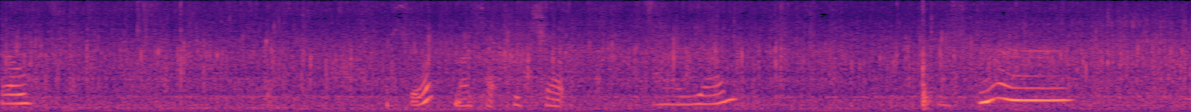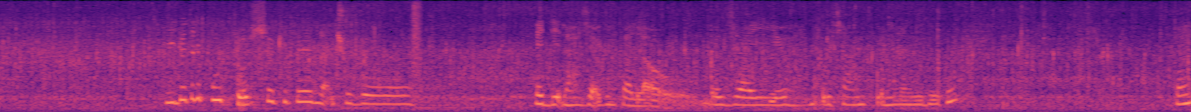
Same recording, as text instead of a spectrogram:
tau. So masak kicap ayam Hmm. Video tadi putus So kita nak cuba Edit lah sekejap lagi. Kalau berjaya Nak boleh cantum dalam video tu. Okay.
